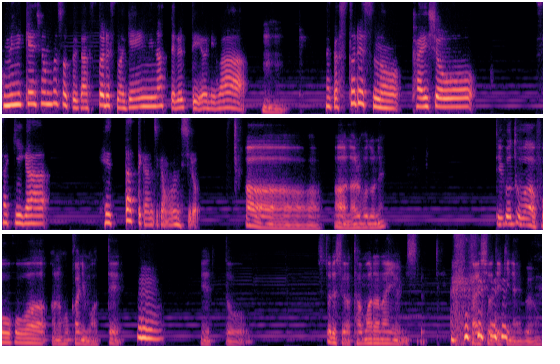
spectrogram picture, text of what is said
コミュニケーション不足がストレスの原因になってるっていうよりは、うんうん。なんかストレスの解消先が減ったって感じかも、むしろ。ああ、ああ、なるほどね。っていうことは、方法はあの他にもあって、うん。えっと、ストレスがたまらないようにするって。解消できない分。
